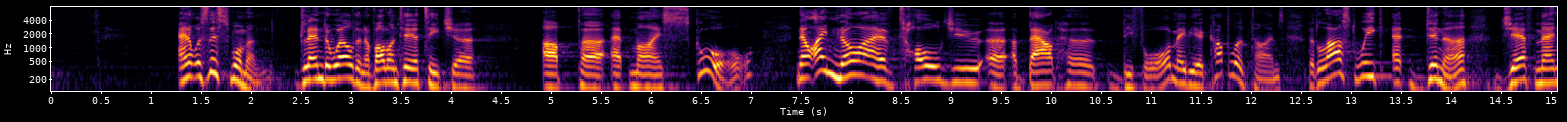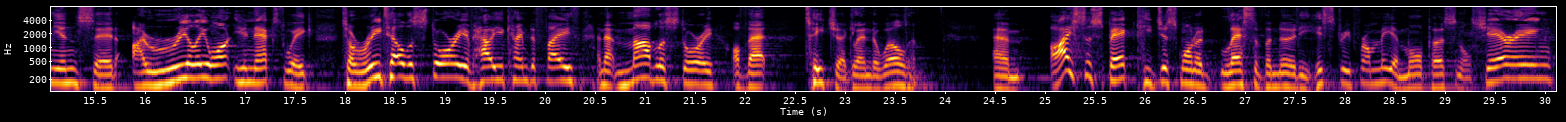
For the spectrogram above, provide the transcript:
And it was this woman, Glenda Weldon, a volunteer teacher up uh, at my school. Now, I know I have told you uh, about her before, maybe a couple of times, but last week at dinner, Jeff Mannion said, I really want you next week to retell the story of how you came to faith and that marvelous story of that teacher, Glenda Weldon. Um, I suspect he just wanted less of the nerdy history from me and more personal sharing.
